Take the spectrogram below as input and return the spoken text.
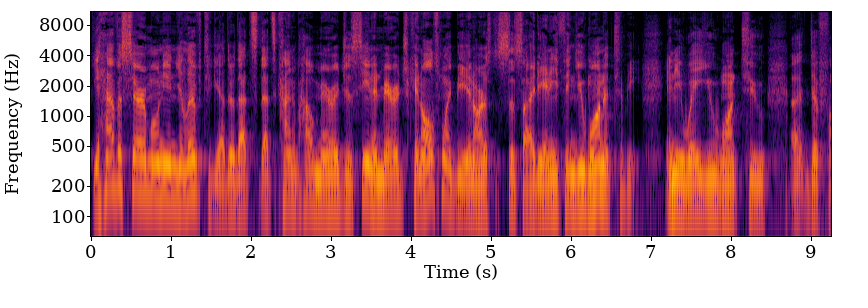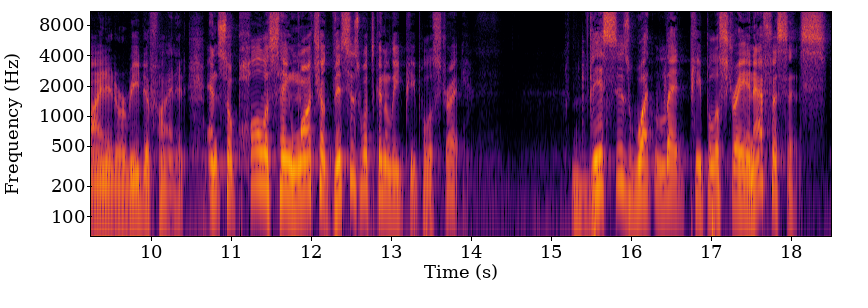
you have a ceremony, and you live together. That's, that's kind of how marriage is seen. And marriage can ultimately be in our society anything you want it to be, any way you want to uh, define it or redefine it. And so Paul is saying, watch out, this is what's going to lead people astray astray. This is what led people astray in Ephesus,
